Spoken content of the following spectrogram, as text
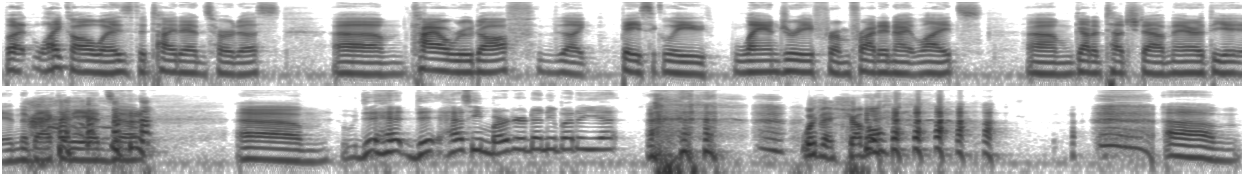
But like always, the tight ends hurt us. Um, Kyle Rudolph, like basically Landry from Friday Night Lights, um, got a touchdown there at the in the back of the end zone. Um, Did, ha- did, has he murdered anybody yet? With a shovel? um,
